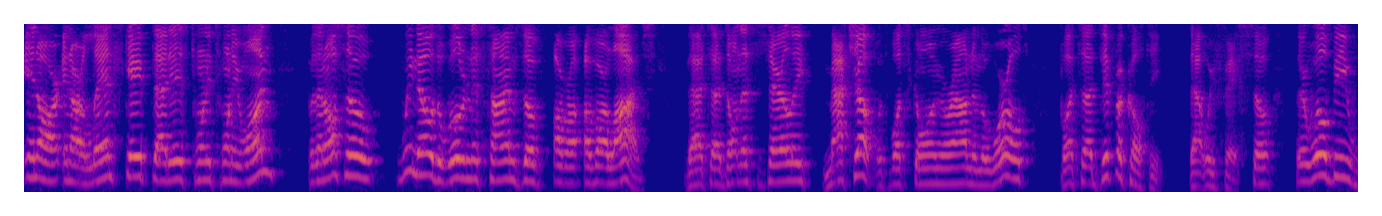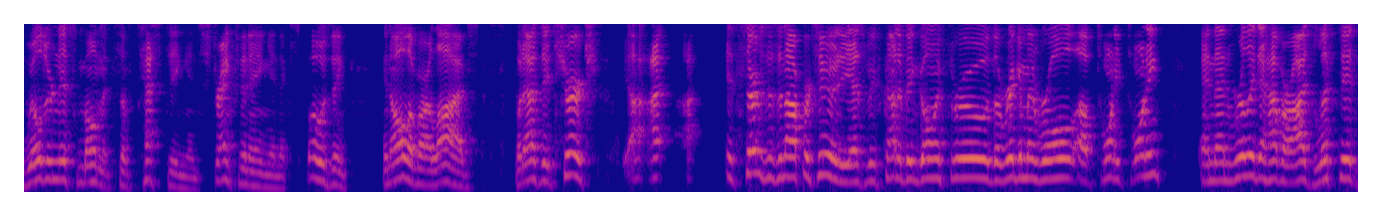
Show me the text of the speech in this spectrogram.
in our in our landscape that is 2021, but then also we know the wilderness times of our, of our lives that uh, don't necessarily match up with what's going around in the world, but uh, difficulty that we face. So there will be wilderness moments of testing and strengthening and exposing in all of our lives. But as a church, I, I, it serves as an opportunity as we've kind of been going through the rigmarole of 2020 and then really to have our eyes lifted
